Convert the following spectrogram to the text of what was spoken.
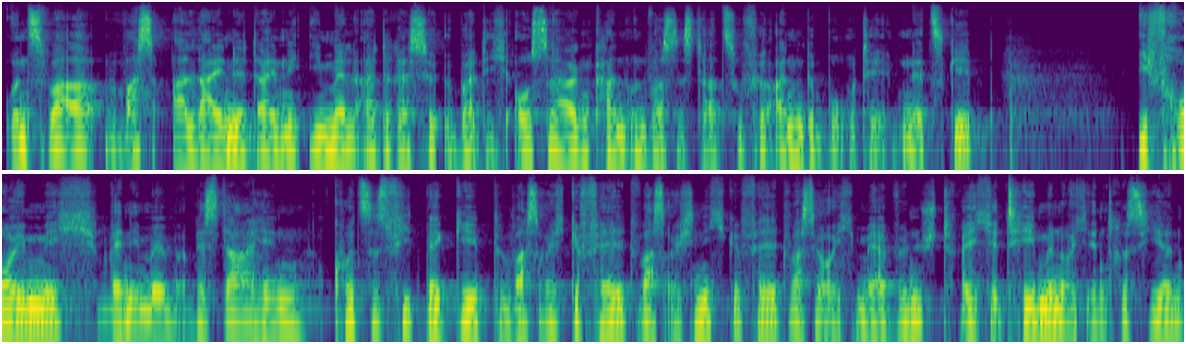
Und zwar, was alleine deine E-Mail-Adresse über dich aussagen kann und was es dazu für Angebote im Netz gibt. Ich freue mich, wenn ihr mir bis dahin kurzes Feedback gebt, was euch gefällt, was euch nicht gefällt, was ihr euch mehr wünscht, welche Themen euch interessieren.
